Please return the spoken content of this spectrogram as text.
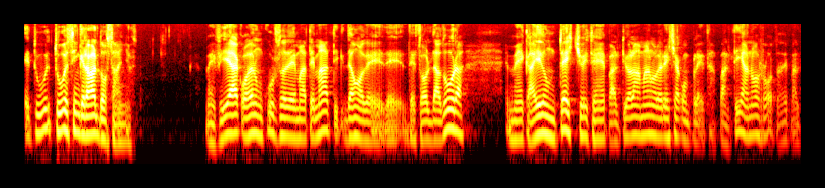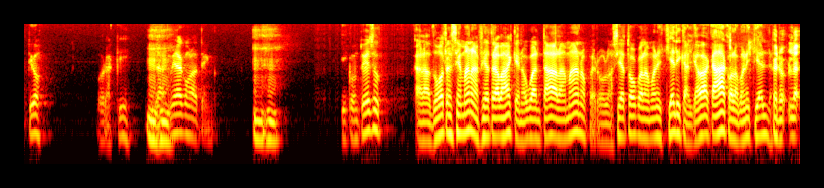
estuve, estuve sin grabar dos años. Me fui a coger un curso de matemáticas, no, de, de- de soldadura. Me caí de un techo y se me partió la mano derecha completa. Partía, no rota, se partió por aquí. Mira, cómo la tengo. Y con todo eso, a las dos o tres semanas fui a trabajar que no aguantaba la mano, pero lo hacía todo con la mano izquierda y cargaba caja con la mano izquierda. Pero la-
